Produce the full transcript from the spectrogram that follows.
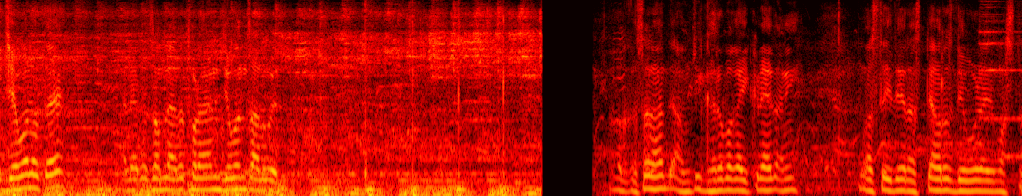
जेवण होत आहे आणि आता जमलं आता थोड्या वेळाने जेवण चालू आहे कसं ना आमची घरं बघा इकडे आहेत आणि मस्त इथे रस्त्यावरच देऊळ आहे मस्त.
